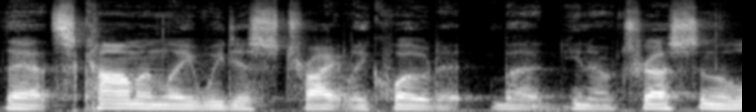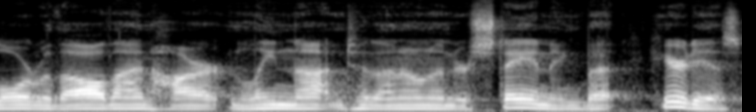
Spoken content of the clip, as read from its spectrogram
that's commonly we just tritely quote it. But you know, trust in the Lord with all thine heart, and lean not into thine own understanding. But here it is:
